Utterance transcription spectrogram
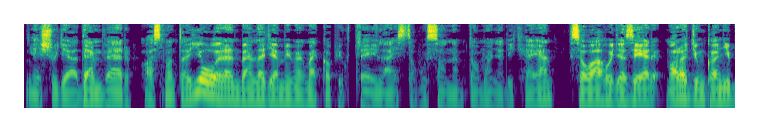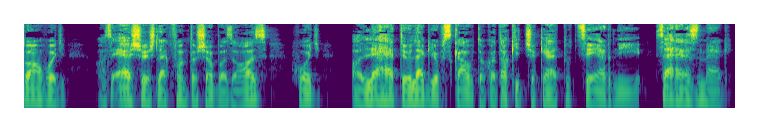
és ugye a Denver azt mondta, jó, rendben legyen, mi meg megkapjuk Trey Lice-t a 20 nem tudom, hanyadik helyen. Szóval, hogy azért maradjunk annyiban, hogy az első és legfontosabb az az, hogy a lehető legjobb scoutokat, akit csak el tudsz érni, szerezd meg,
